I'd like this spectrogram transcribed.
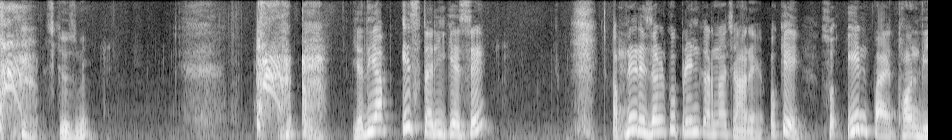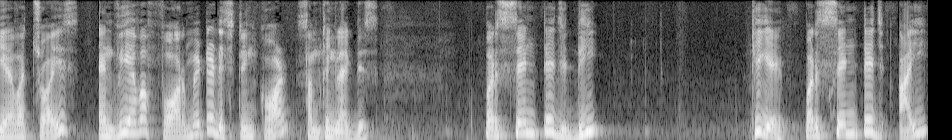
एक्सक्यूज मी यदि आप इस तरीके से अपने रिज़ल्ट को प्रिंट करना चाह रहे हैं okay so in Python we have a choice and we have a formatted string called something like this percentage d ठीक है percentage i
